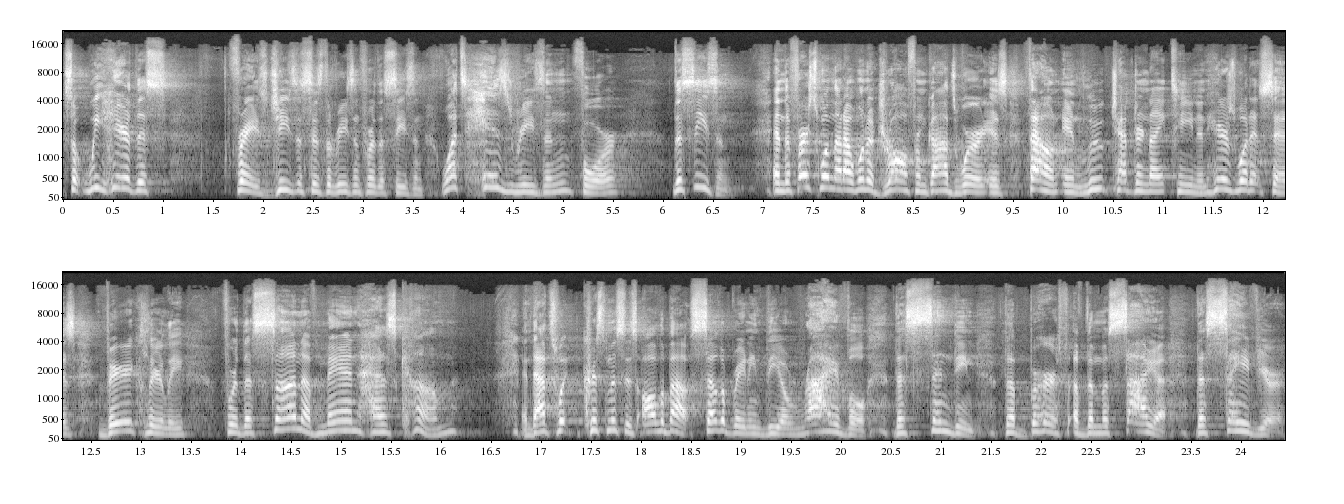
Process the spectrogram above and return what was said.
So we hear this phrase Jesus is the reason for the season. What's His reason for the season? And the first one that I want to draw from God's word is found in Luke chapter 19. And here's what it says very clearly For the Son of Man has come. And that's what Christmas is all about celebrating the arrival, the sending, the birth of the Messiah, the Savior.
